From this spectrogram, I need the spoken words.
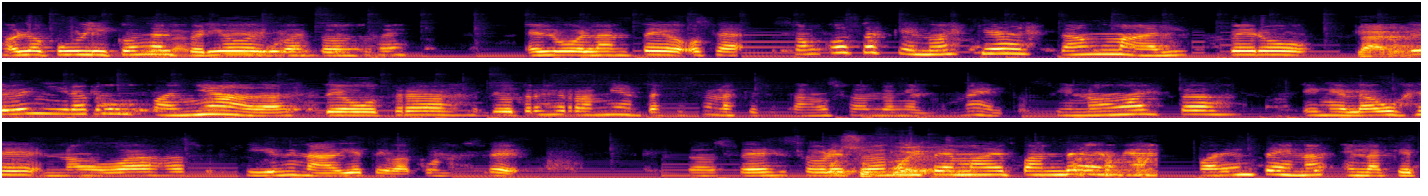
o lo publico en el periódico, entonces el volanteo, o sea, son cosas que no es que están mal, pero deben ir acompañadas de otras, de otras herramientas que son las que se están usando en el momento. Si no estás en el auge, no vas a surgir ni nadie te va a conocer. Entonces, sobre todo en un tema de pandemia, cuarentena, en la que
